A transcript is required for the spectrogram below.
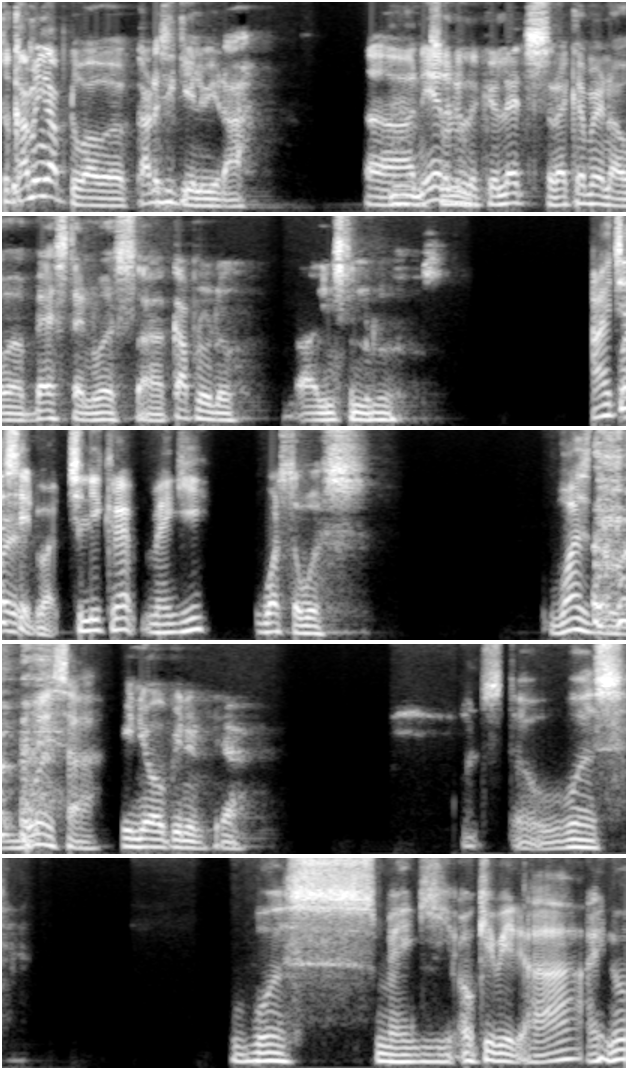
so coming up to our கடைசி கேள்விடா Uh, ம், நேர்களுக்கு let's recommend our best and worst uh, cup noodle uh, instant noodles I just Why- said what chili crab Maggie what's the worst what's the worst ah in your opinion yeah What's the worst? Worst Maggie. Okay, wait. Ah, I know.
